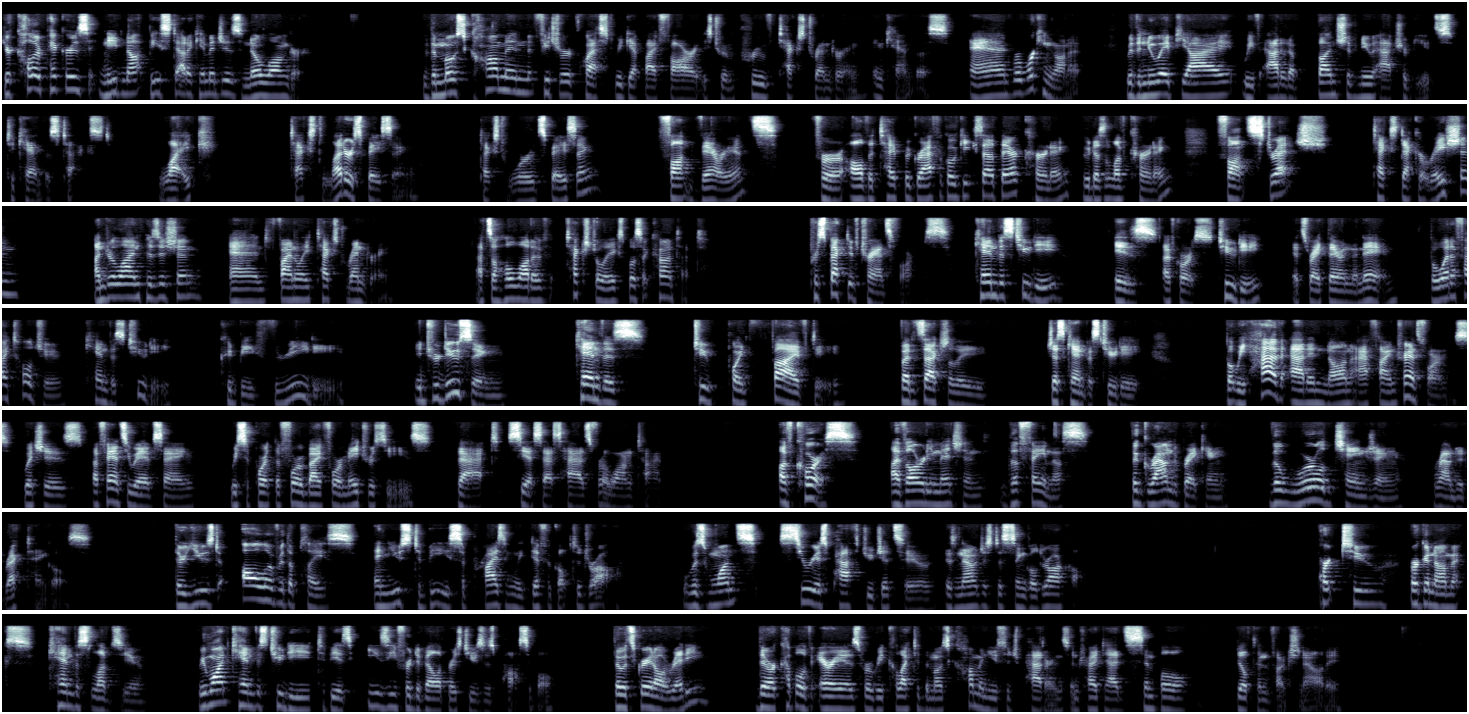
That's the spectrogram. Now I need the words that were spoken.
Your color pickers need not be static images no longer. The most common feature request we get by far is to improve text rendering in Canvas, and we're working on it. With the new API, we've added a bunch of new attributes to Canvas text, like text letter spacing, text word spacing, font variants, for all the typographical geeks out there, kerning, who doesn't love kerning, font stretch, text decoration, underline position, and finally text rendering. That's a whole lot of textually explicit content. Perspective transforms. Canvas 2D is, of course, 2D. It's right there in the name. But what if I told you Canvas 2D could be 3D? Introducing Canvas 2.5D, but it's actually just Canvas 2D. But we have added non-affine transforms, which is a fancy way of saying we support the 4x4 matrices that CSS has for a long time. Of course, I've already mentioned the famous the groundbreaking, the world changing rounded rectangles. They're used all over the place and used to be surprisingly difficult to draw. What was once serious path jujitsu is now just a single draw call. Part 2 Ergonomics Canvas loves you. We want Canvas 2D to be as easy for developers to use as possible. Though it's great already, there are a couple of areas where we collected the most common usage patterns and tried to add simple built-in functionality.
